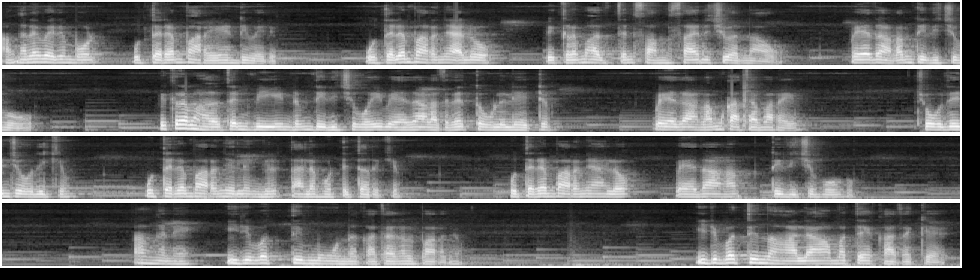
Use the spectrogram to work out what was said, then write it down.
അങ്ങനെ വരുമ്പോൾ ഉത്തരം പറയേണ്ടി വരും. ഉത്തരം പറഞ്ഞാലോ വിക്രമാദിത്യൻ സംസാരിച്ചു എന്നാവും. വേതാളം തിരിച്ചു പോകും വിക്രമാദിത്യൻ വീണ്ടും തിരിച്ചുപോയി വേതാളത്തിനെ തോളിലേറ്റും. വേതാളം കഥ പറയും. ചോദ്യം ചോദിക്കും. ഉത്തരം പറഞ്ഞില്ലെങ്കിൽ തല പൊട്ടിത്തെറിക്കും. ഉത്തരം പറഞ്ഞാലോ വേതാളം തിരിച്ചു പോകും. അങ്ങനെ ഇരുപത്തിമൂന്ന് കഥകൾ പറഞ്ഞു. ഇരുപത്തിനാലാമത്തെ കഥയ്ക്ക്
